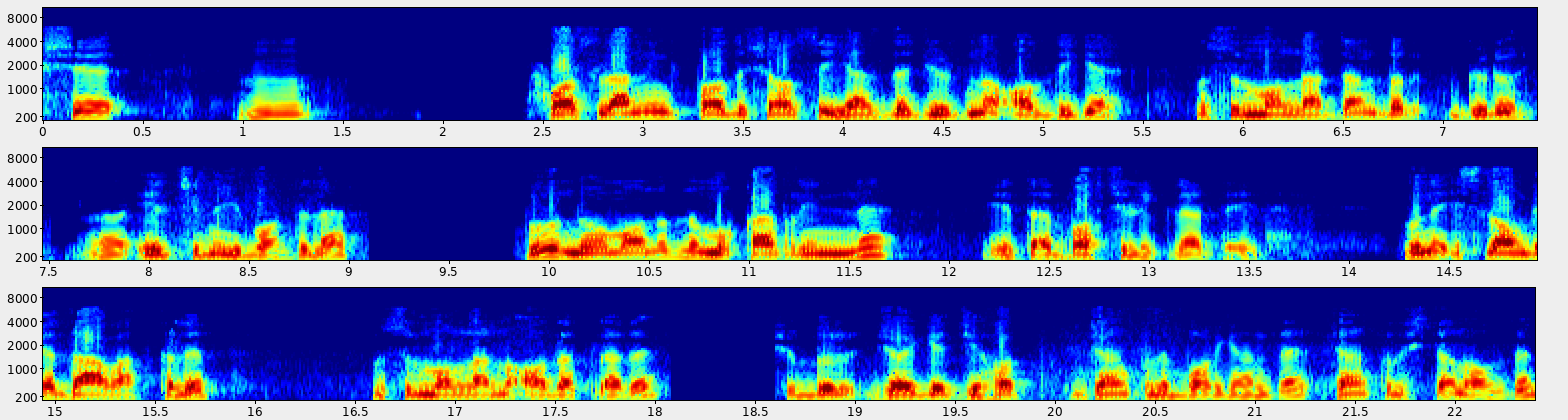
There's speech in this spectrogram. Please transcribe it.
kishi mm, forslarning podshosi yazdajurni oldiga musulmonlardan bir guruh e, elchini yubordilar. Bu nomon ibn muqarrinni boshchiliklarida edi. Uni islomga da'vat qilib musulmonlarni odatlari shu bir joyga jihod jang qilib borganda jang qilishdan oldin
